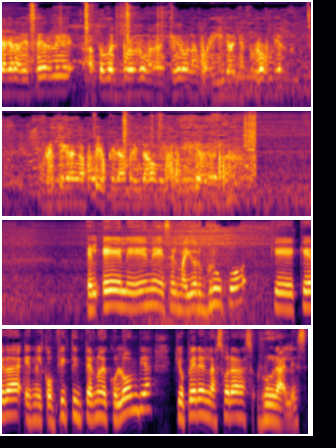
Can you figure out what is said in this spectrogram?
agradecerle a todo el pueblo barranquero, a La Guajira y a Colombia por este gran apoyo que le han brindado a mi familia, de verdad. El ELN es el mayor grupo que queda en el conflicto interno de Colombia, que opera en las zonas rurales.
